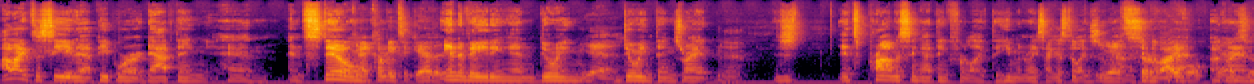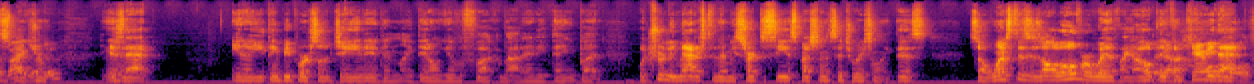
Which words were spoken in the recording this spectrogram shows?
I like to see that people are adapting and and still Yeah, coming together. innovating and doing Yeah. doing things right. yeah, It's just it's promising, I think, for like the human race. I guess to like zoom yeah, out and it's think about survival. that, a yeah, grand survival, spectrum. dude. Is that you know you think people are so jaded and like they don't give a fuck about anything, but what truly matters to them, you start to see, especially in a situation like this. So once this is all over with, like I hope they, They can gotta carry that hold-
